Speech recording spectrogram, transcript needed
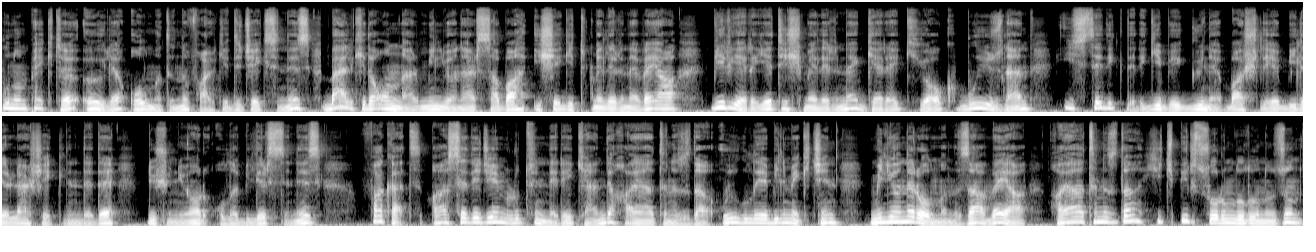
bunun pek de öyle olmadığını fark edeceksiniz. Belki de onlar milyoner sabah işe gitmelerine veya bir yere yetişmelerine gerek yok. Bu yüzden istedikleri gibi güne başlayabilirler şeklinde de düşünüyor olabilirsiniz. Fakat bahsedeceğim rutinleri kendi hayatınızda uygulayabilmek için milyoner olmanıza veya hayatınızda hiçbir sorumluluğunuzun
